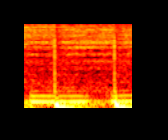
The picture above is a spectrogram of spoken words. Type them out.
Mm-hmm.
